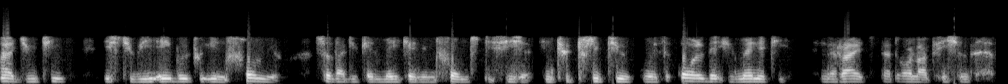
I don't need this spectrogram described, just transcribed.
Our duty is to be able to inform you so that you can make an informed decision and to treat you with all the humanity and the rights that all our patients have,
